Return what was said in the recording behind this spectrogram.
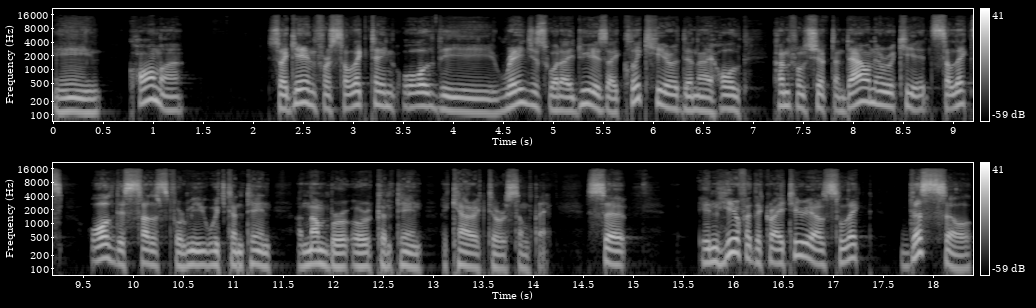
in comma. So again, for selecting all the ranges, what I do is I click here, then I hold Control Shift and down arrow key. It selects all the cells for me which contain a number or contain a character or something. So in here for the criteria, I'll select this cell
